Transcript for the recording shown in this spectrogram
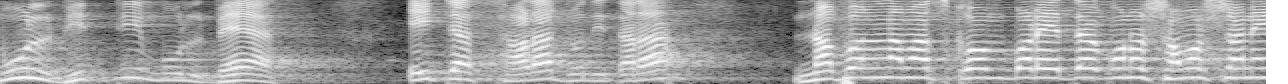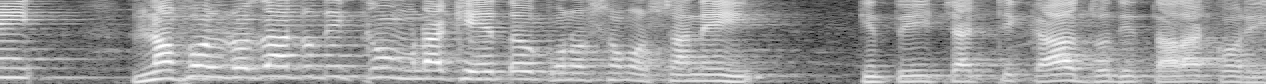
মূল ভিত্তি, মূল ব্যাস। এইটা ছাড়া যদি তারা নফল নামাজ কম পড়ে এতেও কোনো সমস্যা নেই। নফল রোজা যদি কম রাখে, এতেও কোনো সমস্যা নেই। কিন্তু এই চারটি কাজ যদি তারা করে,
